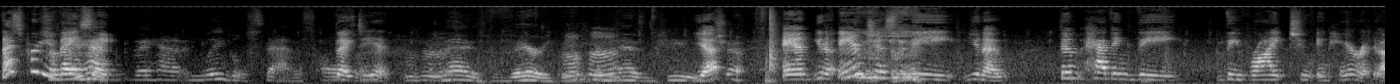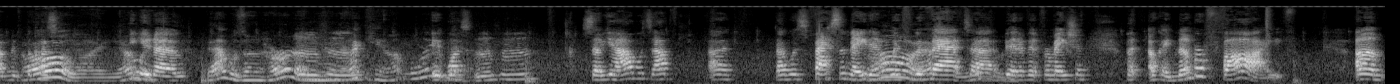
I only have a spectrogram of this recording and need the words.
that's pretty So amazing. They had, they had legal status. Also. They did, And hmm that is very big. Mhm. And that is huge. Yep. and you know, and just the you know, them having the the right to inherit. I mean, because Oh, I know. you it. know that was unheard of. and Mhm. I cannot believe it was. that. hmm So yeah, I was I I, I was fascinated Oh, with with that uh, bit of information. But okay, number five, um,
